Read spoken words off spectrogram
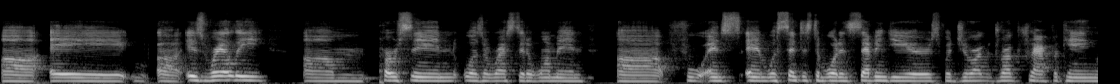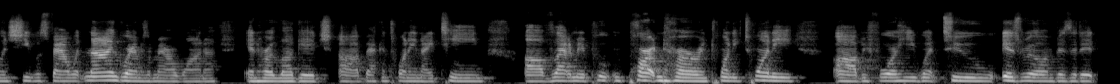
Uh, a uh, Israeli um, person was arrested, a woman uh, for and and was sentenced to more than seven years for drug drug trafficking when she was found with nine grams of marijuana in her luggage uh, back in 2019. Uh, Vladimir Putin pardoned her in 2020 uh, before he went to Israel and visited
